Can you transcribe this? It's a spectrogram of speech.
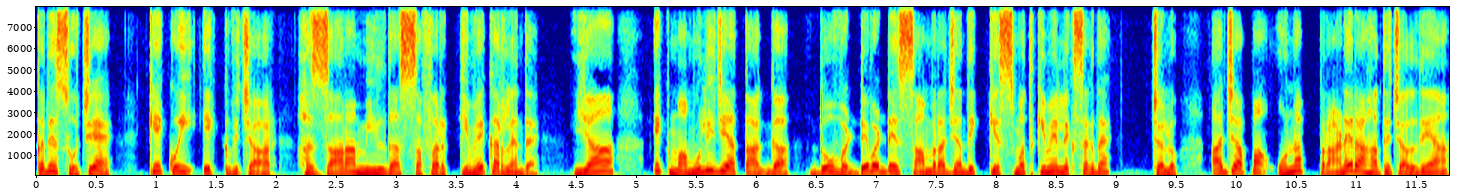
ਕਦੇ ਸੋਚਿਆ ਕਿ ਕੋਈ ਇੱਕ ਵਿਚਾਰ ਹਜ਼ਾਰਾਂ ਮੀਲ ਦਾ ਸਫ਼ਰ ਕਿਵੇਂ ਕਰ ਲੈਂਦਾ ਹੈ? ਜਾਂ ਇੱਕ ਮਾਮੂਲੀ ਜਿਹਾ ਧਾਗਾ ਦੋ ਵੱਡੇ ਵੱਡੇ ਸਾਮਰਾਜਾਂ ਦੀ ਕਿਸਮਤ ਕਿਵੇਂ ਲਿਖ ਸਕਦਾ ਹੈ? ਚਲੋ, ਅੱਜ ਆਪਾਂ ਉਹਨਾਂ ਪੁਰਾਣੇ ਰਾਹਾਂ ਤੇ ਚੱਲਦੇ ਹਾਂ,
